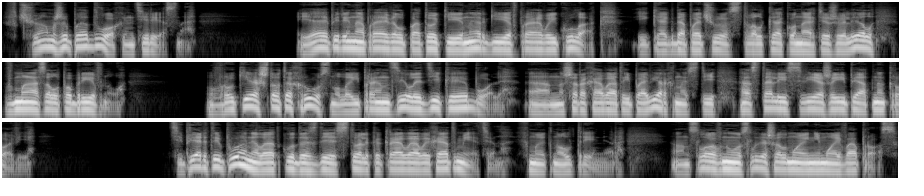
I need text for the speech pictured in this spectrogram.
В чем же подвох, интересно? Я перенаправил потоки энергии в правый кулак, и когда почувствовал, как он отяжелел, вмазал по бревну. В руке что-то хрустнуло и пронзила дикая боль, а на шероховатой поверхности остались свежие пятна крови. «Теперь ты понял, откуда здесь столько кровавых отметин?» — хмыкнул тренер. Он словно услышал мой немой вопрос.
